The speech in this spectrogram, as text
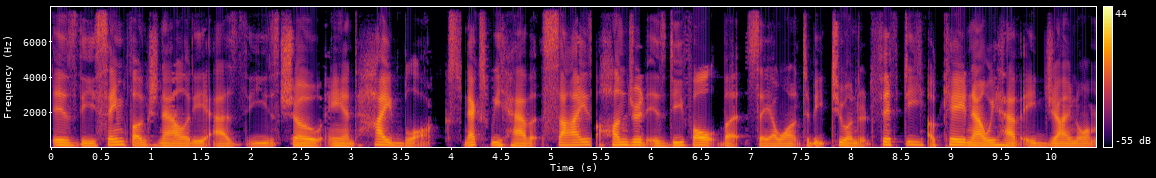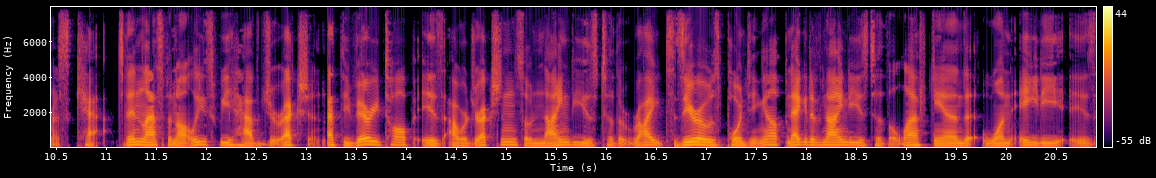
is the same functionality as these show and hide blocks. Next we have size. 100 is default, but say I want it to be 250. Okay, now we have a ginormous cat. Then last but not least, we have direction. At the very top is our direction, so 90 is to the right, 0 is pointing up, negative 90 is to the left, and 180 is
